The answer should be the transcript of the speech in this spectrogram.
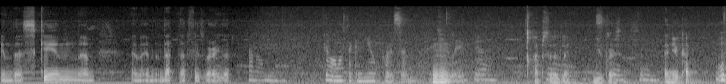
in the skin, and, and, and that that feels very good. I feel almost like a new person, Mhm. actually. Yeah. Absolutely, new person, a new couple.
